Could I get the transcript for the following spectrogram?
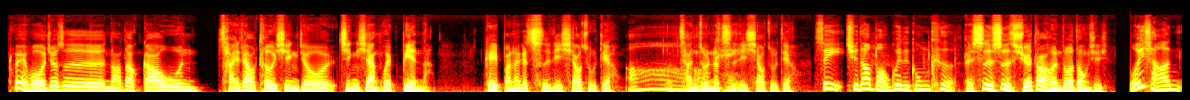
退火就是拿到高温，材料特性就晶相会变了，可以把那个磁力消除掉。哦，残存的磁力消除掉，所以学到宝贵的功课。哎，是是，学到很多东西。我一想要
